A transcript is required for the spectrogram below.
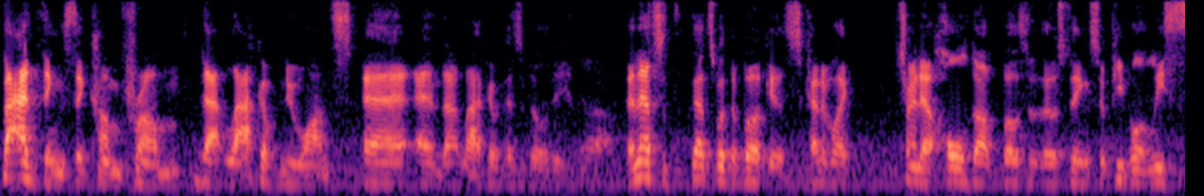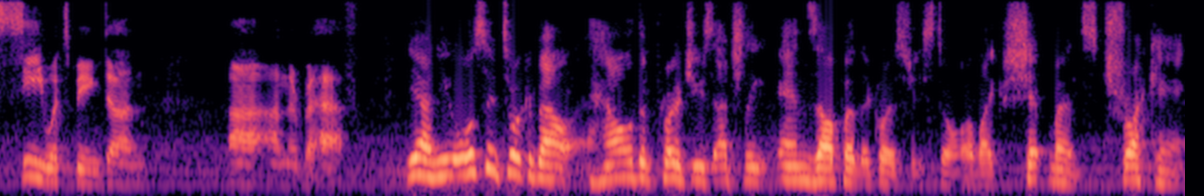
bad things that come from that lack of nuance and, and that lack of visibility. Yeah. And that's that's what the book is kind of like trying to hold up both of those things so people at least see what's being done uh, on their behalf. Yeah, and you also talk about how the produce actually ends up at the grocery store, like shipments, trucking,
